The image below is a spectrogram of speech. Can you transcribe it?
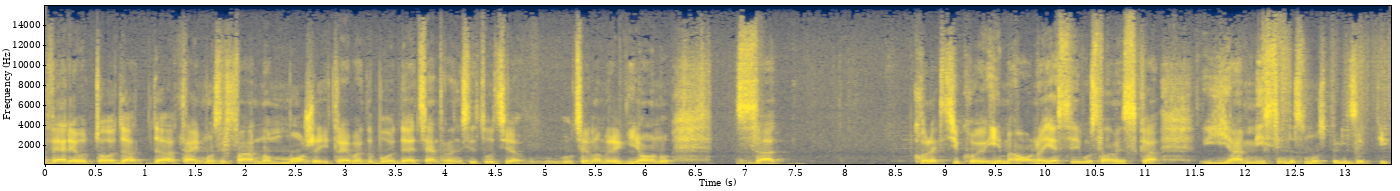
vere u to da, da taj muzej stvarno može i treba da bude centralna institucija u, u celom regionu za kolekciju koju ima, ona jeste jugoslovenska, ja mislim da smo uspeli za tih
